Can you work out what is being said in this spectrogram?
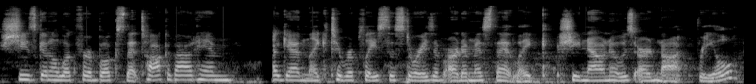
she's going to look for books that talk about him. Again, like to replace the stories of Artemis that, like, she now knows are not real.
